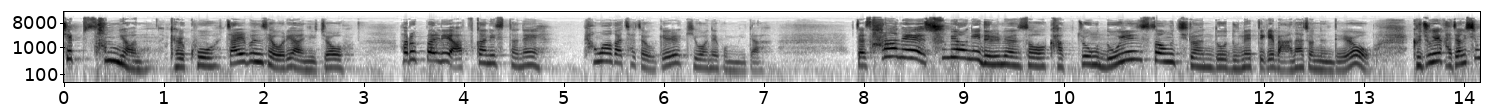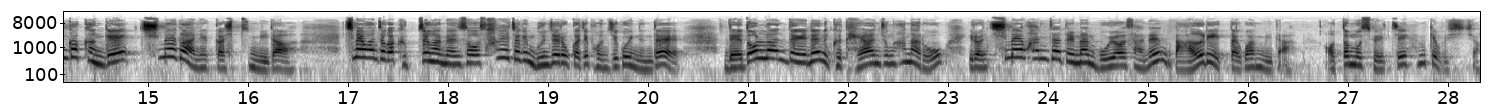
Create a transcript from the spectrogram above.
13년, 결코 짧은 세월이 아니죠. 하루빨리 아프가니스탄에 평화가 찾아오길 기원해 봅니다. 자, 사람의 수명이 늘면서 각종 노인성 질환도 눈에 띄게 많아졌는데요. 그 중에 가장 심각한 게 치매가 아닐까 싶습니다. 치매 환자가 급증하면서 사회적인 문제로까지 번지고 있는데 네덜란드에는 그 대안 중 하나로 이런 치매 환자들만 모여 사는 마을이 있다고 합니다. 어떤 모습일지 함께 보시죠.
